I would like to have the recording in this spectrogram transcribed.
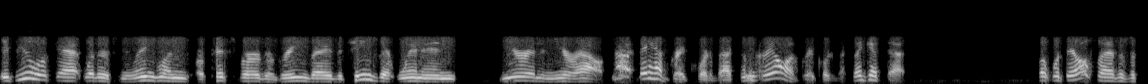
if you look at whether it's New England or Pittsburgh or Green Bay, the teams that win in year in and year out, not, they have great quarterbacks. I mean, they all have great quarterbacks. I get that. But what they also have is a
